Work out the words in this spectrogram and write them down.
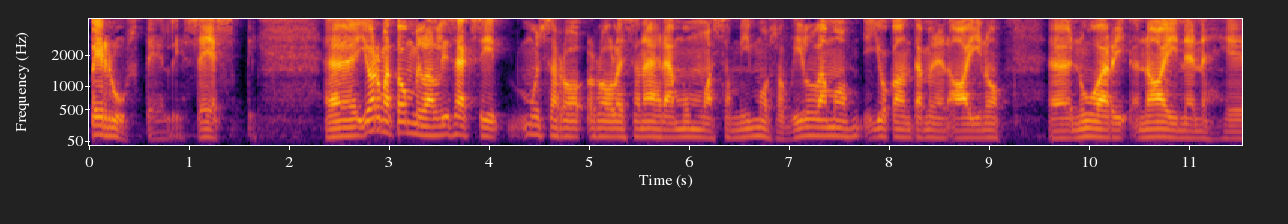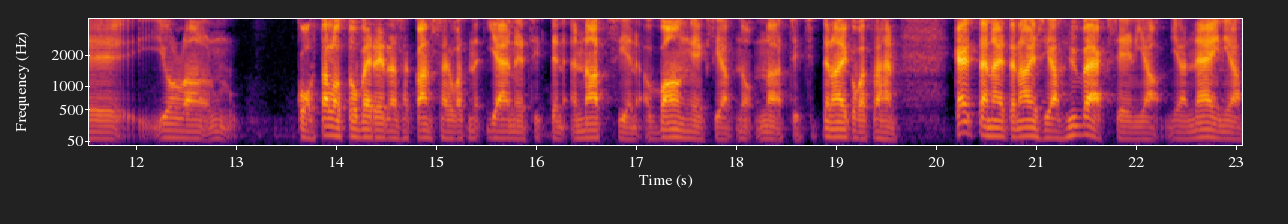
perusteellisesti. Jorma Tommilan lisäksi muissa ro- rooleissa nähdään muun muassa Mimosa Villamo, joka on tämmöinen aino nuori nainen, jolla on kohtalotovereidensa kanssa he ovat jääneet sitten natsien vangeiksi ja no, natsit sitten aikovat vähän käyttää näitä naisia hyväkseen ja, ja näin ja,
